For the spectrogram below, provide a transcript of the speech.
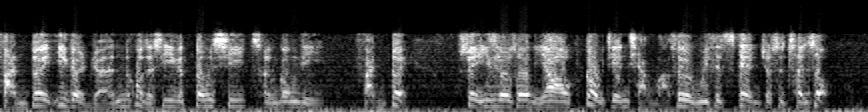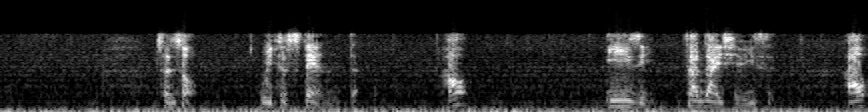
反对一个人或者是一个东西成功的反对。所以意思就是说你要够坚强嘛。所以 withstand 就是承受，承受，withstand。好，easy 站在一起的意思。好，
